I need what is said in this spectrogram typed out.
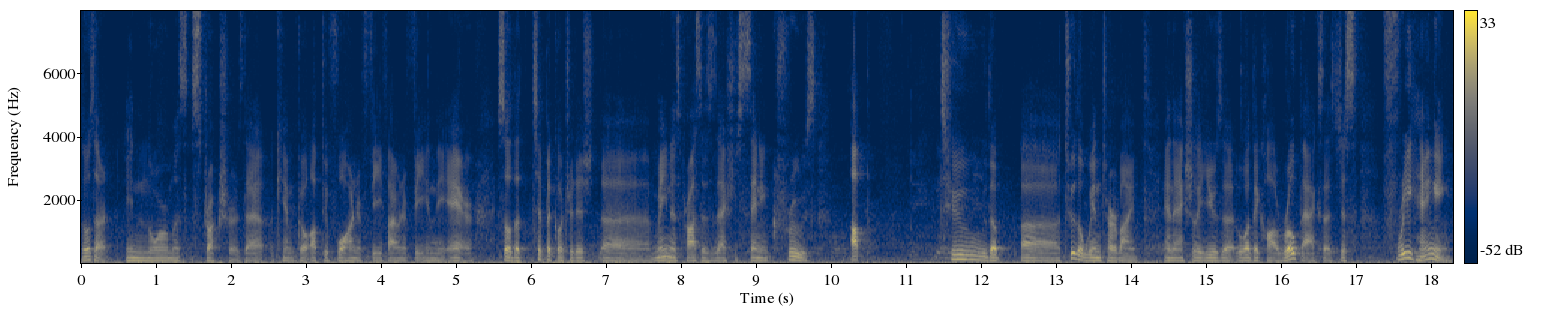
those are enormous structures that can go up to 400 feet, 500 feet in the air. So the typical tradition uh, maintenance process is actually sending crews up to the uh, to the wind turbine and actually use a, what they call rope access, just free hanging,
